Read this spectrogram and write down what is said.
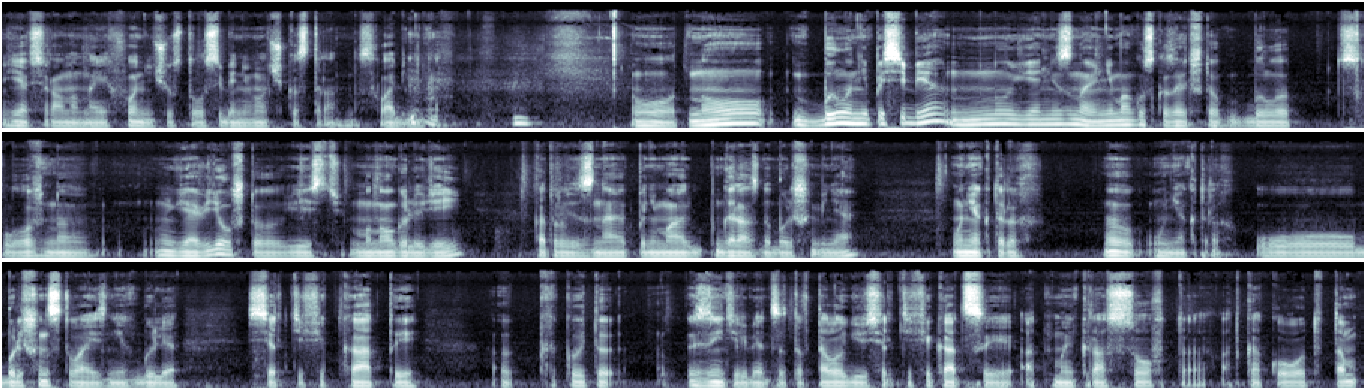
я все равно на их фоне чувствовал себя немножечко странно, слабенько. Вот, но было не по себе, ну, я не знаю, не могу сказать, что было сложно. Ну, я видел, что есть много людей, которые знают, понимают гораздо больше меня. У некоторых, ну, у некоторых, у большинства из них были сертификаты, э, какой-то, извините, ребят, за тавтологию, сертификации от Microsoft, от какого-то там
